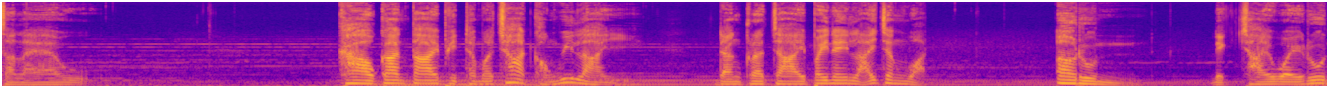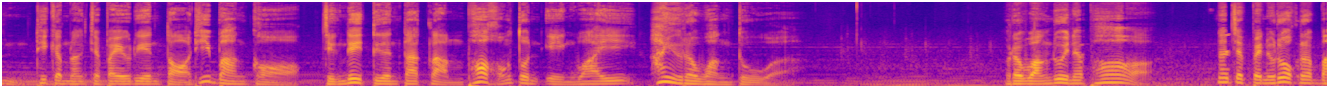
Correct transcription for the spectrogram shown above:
ซะแล้ว ข่าวการตายผิดธรรมชาติของวิไลดังกระจายไปในหลายจังหวัด อรุณ เด็กชายวัยรุ่นที่กำลังจะไปเรียนต่อที่บางกอก จึงได้เตือนตากล่ำพ่อของตนเองไว้ให้ระวังตัว ระวังด้วยนะพ่อ น่าจะเป็นโรคระบ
